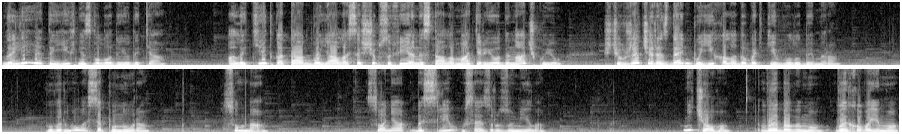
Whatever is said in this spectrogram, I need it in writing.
леліяти їхнє з володею дитя. Але тітка так боялася, щоб Софія не стала матір'ю одиначкою, що вже через день поїхала до батьків Володимира. Повернулася понура, сумна. Соня без слів усе зрозуміла. Нічого, вибавимо, виховаємо,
